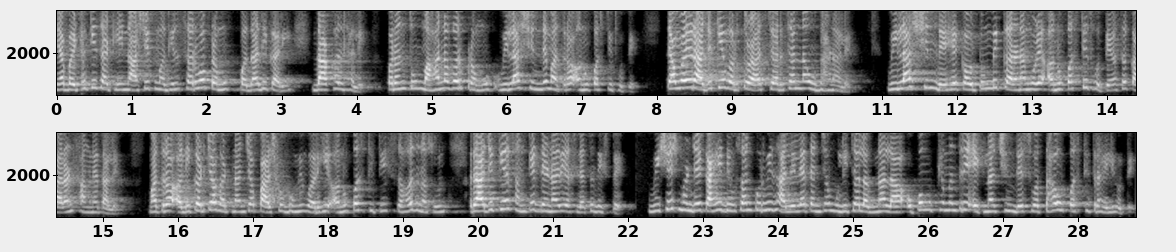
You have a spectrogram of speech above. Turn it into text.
या बैठकीसाठी नाशिक मधील सर्व प्रमुख पदाधिकारी दाखल झाले. परंतु महानगर प्रमुख विलास शिंदे मात्र अनुपस्थित होते. त्यामुळे राजकीय वर्तुळात चर्चांना उधाण आले विलास शिंदे हे कौटुंबिक कारणामुळे अनुपस्थित होते असं कारण सांगण्यात आले मात्र अलीकडच्या घटनांच्या पार्श्वभूमीवर ही अनुपस्थिती सहज नसून राजकीय संकेत देणारी असल्याचं दिसते विशेष म्हणजे काही दिवसांपूर्वी झालेल्या त्यांच्या मुलीच्या लग्नाला उपमुख्यमंत्री एकनाथ शिंदे स्वतः उपस्थित राहिले होते.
